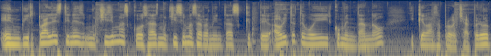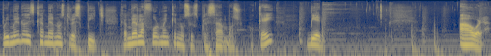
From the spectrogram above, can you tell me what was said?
en virtuales tienes muchísimas cosas, muchísimas herramientas que te, ahorita te voy a ir comentando y que vas a aprovechar. Pero lo primero es cambiar nuestro speech, cambiar la forma en que nos expresamos, ¿ok? Bien. Ahora,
